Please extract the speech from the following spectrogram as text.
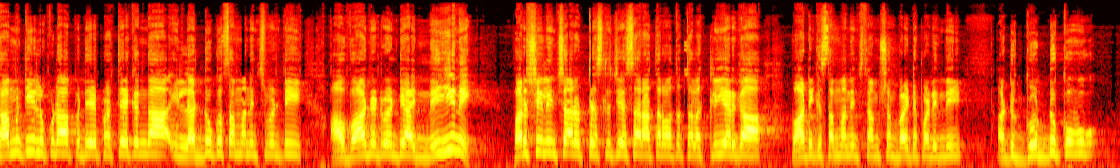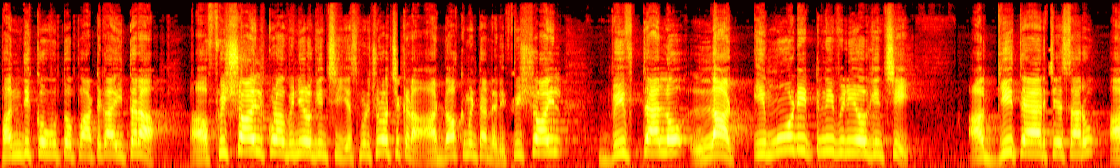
కమిటీలు కూడా ప్రత్యేకంగా ఈ లడ్డూకు సంబంధించినటువంటి ఆ వాడినటువంటి ఆ నెయ్యిని పరిశీలించారు టెస్టులు చేశారు. ఆ తర్వాత చాలా క్లియర్గా వాటికి సంబంధించిన అంశం బయటపడింది. అటు గొడ్డు కొవ్వు పంది కొవ్వుతో పాటుగా ఇతర ఫిష్ ఆయిల్ కూడా వినియోగించి ఎస్ మీరు చూడొచ్చు ఇక్కడ ఆ డాక్యుమెంట్ అనేది. Fish oil beef tallow lard ఈ మూడింటిని వినియోగించి ఆ గీ తయారు చేశారు. ఆ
